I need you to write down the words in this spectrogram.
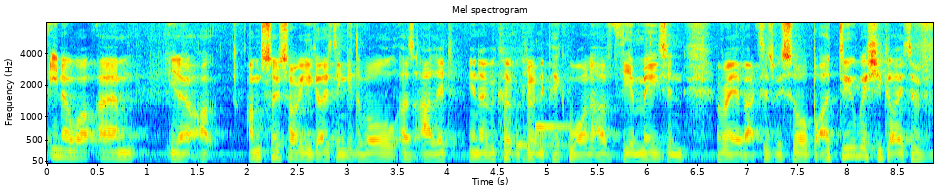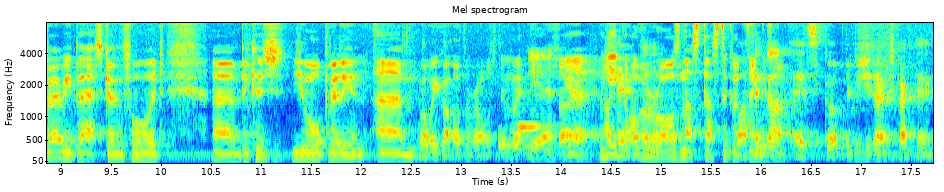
you know what? Um, you know, I, I'm so sorry you guys didn't get the role as Aled. You know, we could, we could only pick one out of the amazing array of actors we saw. But I do wish you guys the very best going forward um, because you're all brilliant. Um, Well, we got other roles, didn't we? Yeah. So yeah, I well, you think got other roles, and that's that's the good Well, I think as that well. it's good because you don't expect it.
